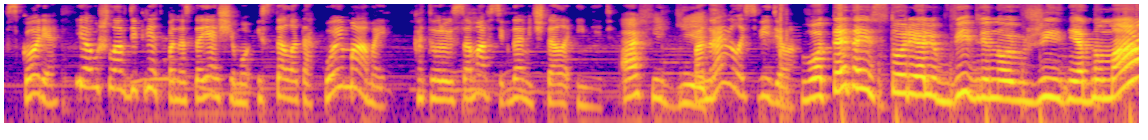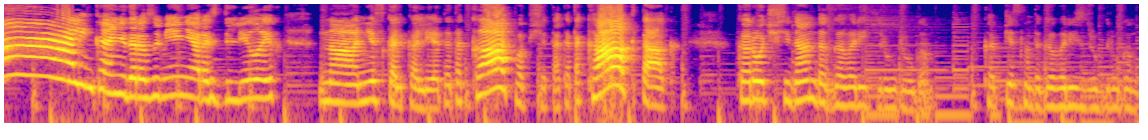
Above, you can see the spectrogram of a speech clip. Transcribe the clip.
Вскоре я ушла в декрет по-настоящему и стала такой мамой, которую сама всегда мечтала иметь. Офигеть. Понравилось видео? Вот эта история любви длиной в жизни. Одно маленькое недоразумение разделило их на несколько лет. Это как вообще так? Это как так? Короче, всегда надо говорить друг с другом. Капец, надо говорить с друг другом.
